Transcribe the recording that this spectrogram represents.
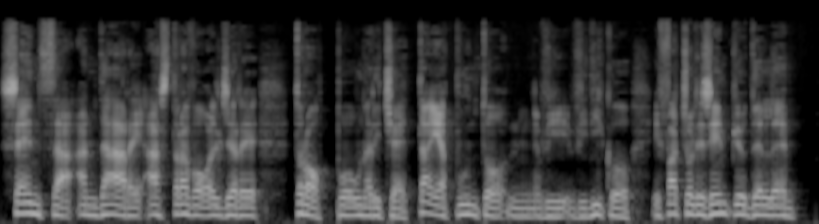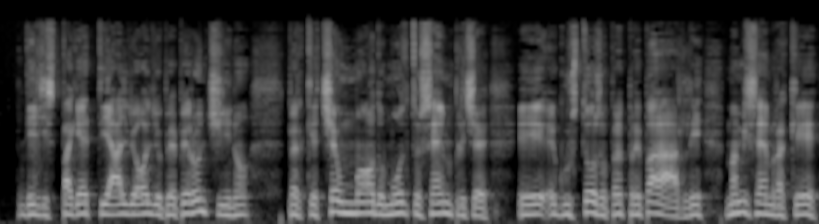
senza andare a stravolgere troppo una ricetta. E appunto mm, vi, vi dico e faccio l'esempio del degli spaghetti aglio, olio peperoncino perché c'è un modo molto semplice e gustoso per prepararli ma mi sembra che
